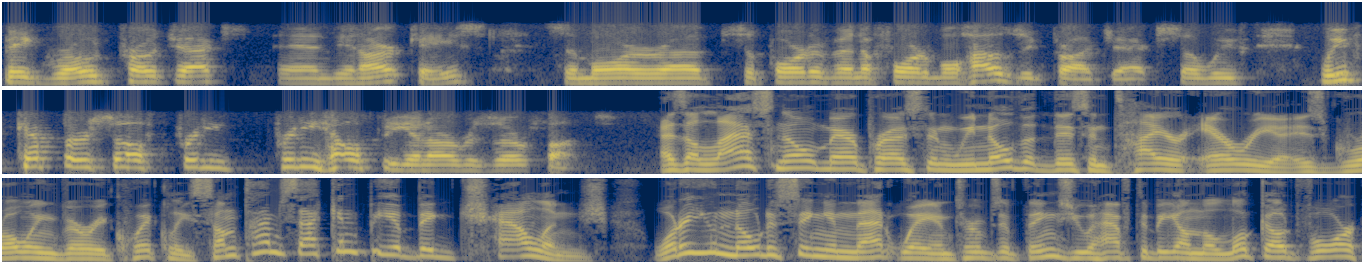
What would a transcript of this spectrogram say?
big road projects, and in our case, some more uh, supportive and affordable housing projects. So we've we've kept ourselves pretty pretty healthy in our reserve funds. As a last note, Mayor Preston, we know that this entire area is growing very quickly. Sometimes that can be a big challenge. What are you noticing in that way in terms of things you have to be on the lookout for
